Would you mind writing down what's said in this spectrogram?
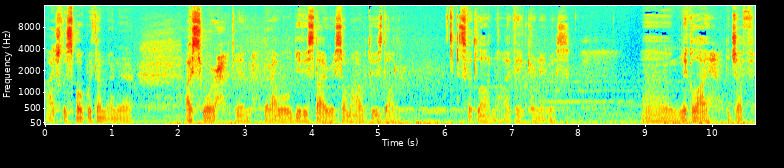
I actually spoke with him and uh, I swore to him that I will give his diary somehow to his daughter. Svetlana, I think her name is. Um, Nikolai, the chef,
